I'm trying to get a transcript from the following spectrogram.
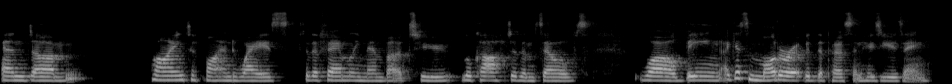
And um, trying to find ways for the family member to look after themselves while being, I guess, moderate with the person who's using.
